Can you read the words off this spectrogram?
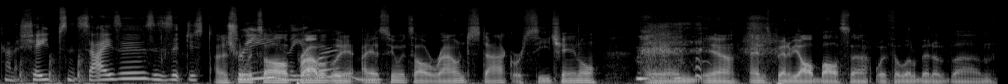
kind of shapes and sizes. Is it just I assume tree it's all probably. I assume it's all round stock or C channel, and yeah, and it's going to be all balsa with a little bit of um,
